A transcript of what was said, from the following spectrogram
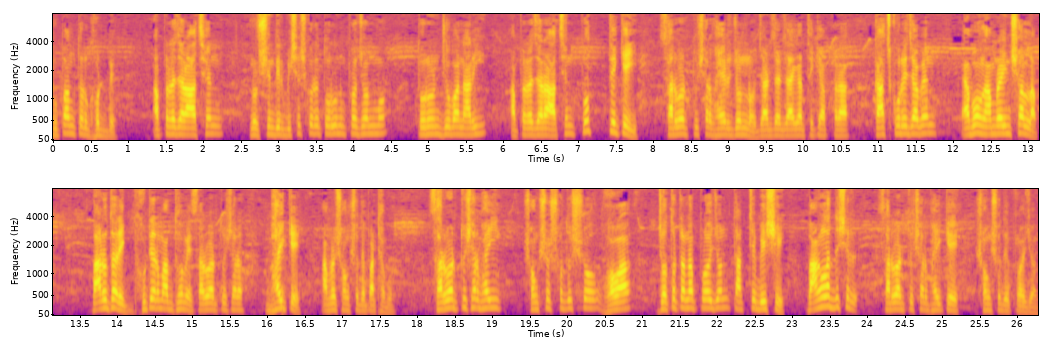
রূপান্তর ঘটবে। আপনারা যারা আছেন, নরসিংদীর বিশেষ করে তরুণ প্রজন্ম, তরুণ যুবা নারী, আপনারা যারা আছেন, প্রত্যেকেই সারোয়ার তুষার ভাইয়ের জন্য যার যার জায়গা থেকে আপনারা কাজ করে যাবেন এবং আমরা ইনশাল্লাহ বারো তারিখ ভোটের মাধ্যমে সারোয়ার তুষার ভাইকে আমরা সংসদে পাঠাবো। সারোয়ার তুষার ভাই সংসদ সদস্য হওয়া যতটা না প্রয়োজন, তার চেয়ে বেশি বাংলাদেশের সারোয়ার তুষার ভাইকে সংসদে প্রয়োজন।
